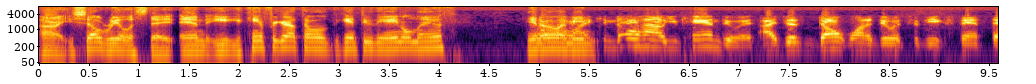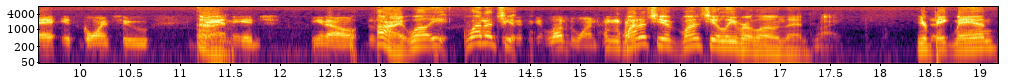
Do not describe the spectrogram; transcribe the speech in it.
All right, you sell real estate, and you, you can't figure out the whole. You can't do the anal math. You know, Well, I mean, I can know how you can do it. I just don't want to do it to the extent that it's going to All right. damage, you know, the all right. Well, why don't you? loved one. Why don't you? Why don't you leave her alone then? Right. You're a big man.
